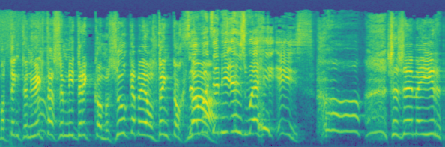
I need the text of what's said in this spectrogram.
Maar denkt u nu echt dat ze hem niet direct komen zoeken bij ons? Denk toch na. wat hij niet is waar hij is. Ah, Ze zijn mij hier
